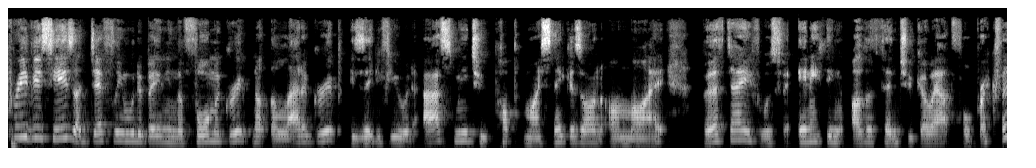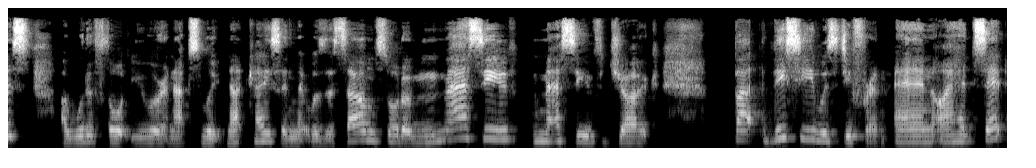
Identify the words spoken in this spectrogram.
previous years, I definitely would have been in the former group, not the latter group. Is that if you would ask me to pop my sneakers on on my birthday, if it was for anything other than to go out for breakfast, I would have thought you were an absolute nutcase and it was a, some sort of massive, massive joke. But this year was different, and I had set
